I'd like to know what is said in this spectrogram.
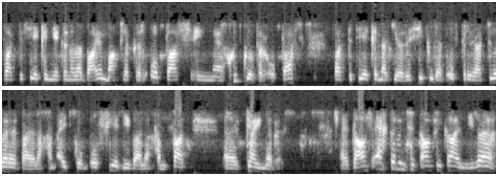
wat beteken jy kan hulle baie makliker oppas en uh, goedkoper oppas wat beteken dat jou risiko dat of predatore by hulle gaan uitkom of veediewe hulle gaan vat uh kleiner is. Uh, Daar's egter in Suid-Afrika 'n nuwe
